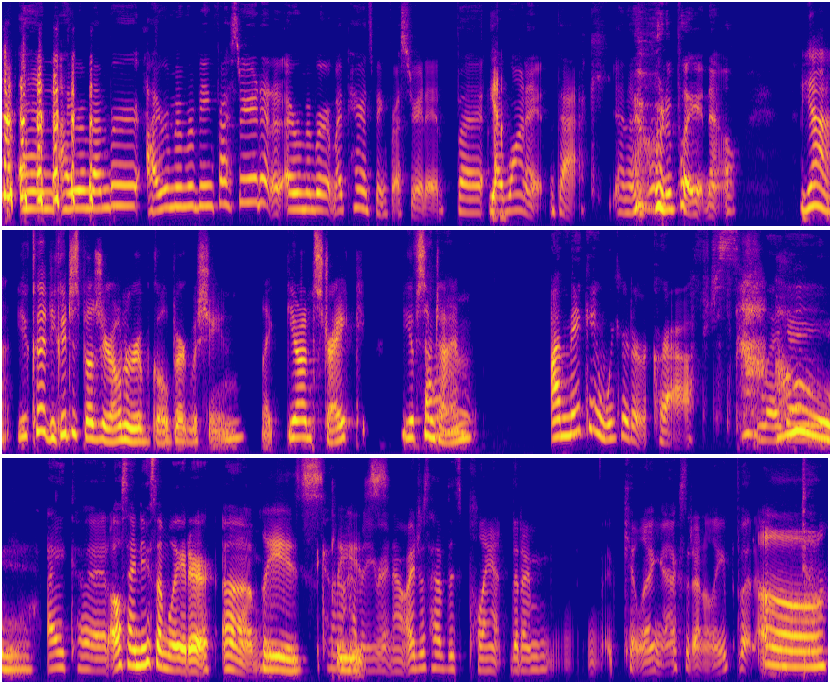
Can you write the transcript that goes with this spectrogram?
and I remember I remember being frustrated. I remember my parents being frustrated, but Yeah. I want it back and I want to play it now. Yeah, you could. You could just build your own Rube Goldberg machine. Like you're on strike. You have some time. Um, I'm making weirder crafts. Like oh, I, I could. I'll send you some later. Um please, I don't have any please. right now. I just have this plant that I'm killing accidentally, but um, Oh,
